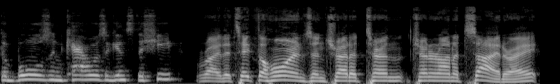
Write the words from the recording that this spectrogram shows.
the bulls and cows against the sheep. Right. They take the horns and try to turn turn it on its side, right?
